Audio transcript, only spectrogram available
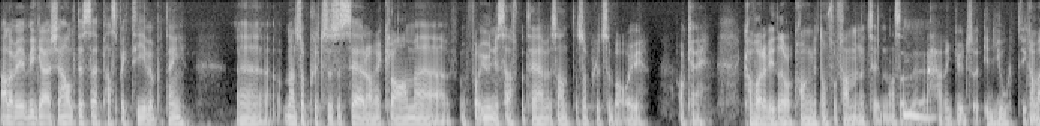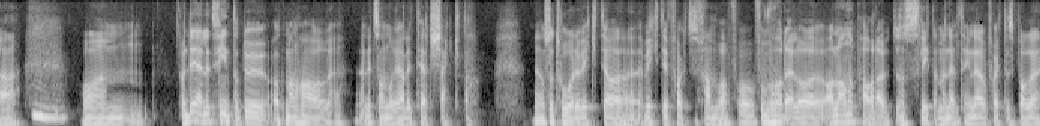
Eller vi, vi greier ikke alltid å se perspektivet på ting. Eh, men så plutselig så ser du en reklame for Unicef på TV, sant? og så plutselig bare Oi, ok, hva var det vi drev og kranglet om for fem minutter siden? Altså, Herregud, så idiot vi kan være. Og, um, og det er litt fint at, du, at man har eh, en litt sånn realitetssjekk. da. Og så tror jeg det er viktig, viktig faktisk fremover for, for vår del og alle andre par der ute som sliter med en del ting, det er jo faktisk bare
